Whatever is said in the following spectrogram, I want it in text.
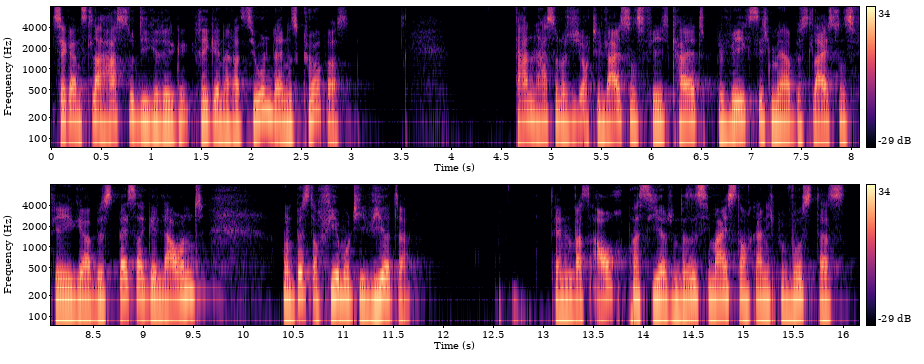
ist ja ganz klar, hast du die Regeneration deines Körpers, dann hast du natürlich auch die Leistungsfähigkeit, bewegst dich mehr, bist leistungsfähiger, bist besser gelaunt und bist auch viel motivierter. Denn was auch passiert, und das ist die meisten auch gar nicht bewusst, dass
